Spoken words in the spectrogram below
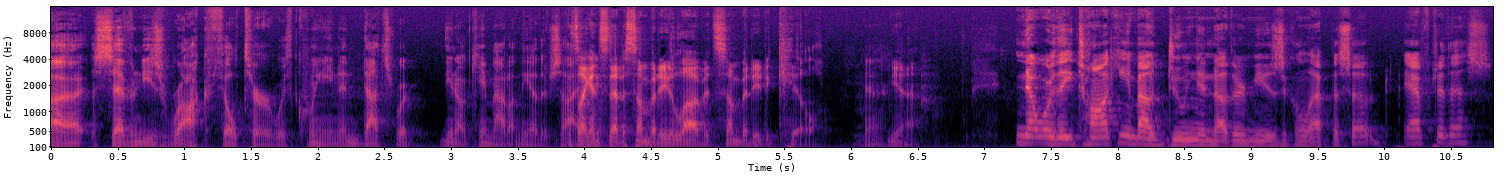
a 70s rock filter with Queen, and that's what you know came out on the other side. It's like instead of somebody to love, it's somebody to kill. Yeah. You know. Now, were they talking about doing another musical episode after this?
